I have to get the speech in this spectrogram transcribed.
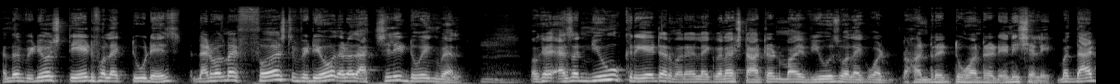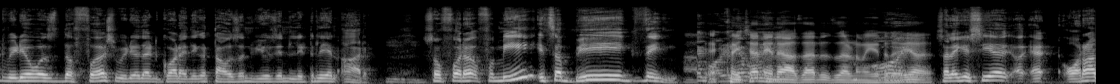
And the video stayed for like two days. That was my first video that was actually doing well okay as a new creator man, like when i started my views were like what 100 200 initially. But that video was the first video that got i think a thousand views in literally an hour. Mm-hmm. so for a, for me it's a big thing. Ah. Oh, so like you see a, a aura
